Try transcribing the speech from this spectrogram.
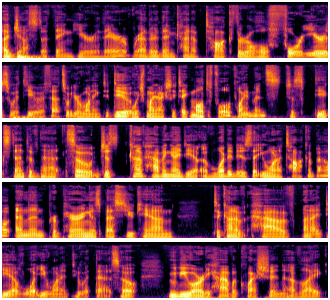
adjust a thing here or there rather than kind of talk through a whole four years with you if that's what you're wanting to do, which might actually take multiple appointments, just the extent of that. So just kind of having an idea of what it is that you want to talk about and then preparing as best you can to kind of have an idea of what you want to do with that. So maybe you already have a question of like,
